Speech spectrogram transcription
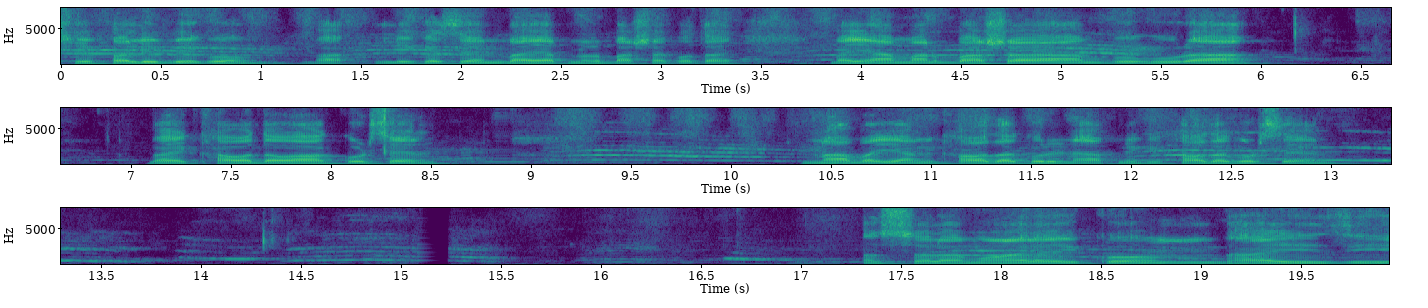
শেফালি বেগম লিখেছেন, ভাই, আপনার বাসা কোথায়? ভাইয়া, আমার বাসা বগুড়া। ভাই খাওয়া দাওয়া করছেন? না ভাই আমি খাওয়া দাওয়া করি না। আপনি কি খাওয়া দাওয়া করছেন? আসসালামু আলাইকুম ভাইজি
